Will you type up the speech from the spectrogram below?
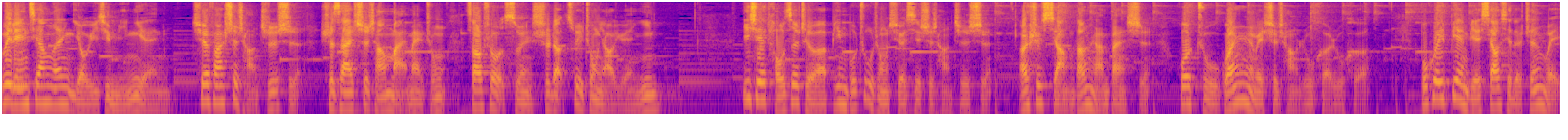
威廉·江恩有一句名言：“缺乏市场知识是在市场买卖中遭受损失的最重要原因。”一些投资者并不注重学习市场知识，而是想当然办事，或主观认为市场如何如何，不会辨别消息的真伪，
